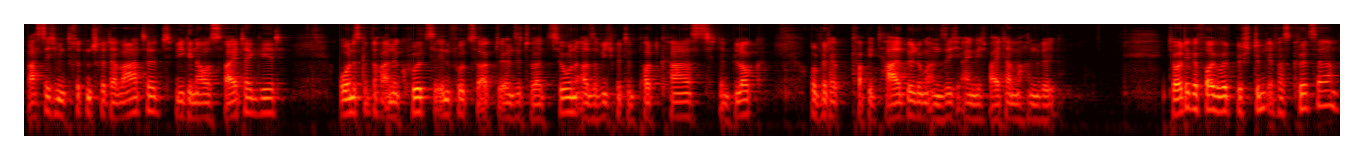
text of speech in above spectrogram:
was dich im dritten Schritt erwartet, wie genau es weitergeht. Und es gibt noch eine kurze Info zur aktuellen Situation, also wie ich mit dem Podcast, dem Blog und mit der Kapitalbildung an sich eigentlich weitermachen will. Die heutige Folge wird bestimmt etwas kürzer,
